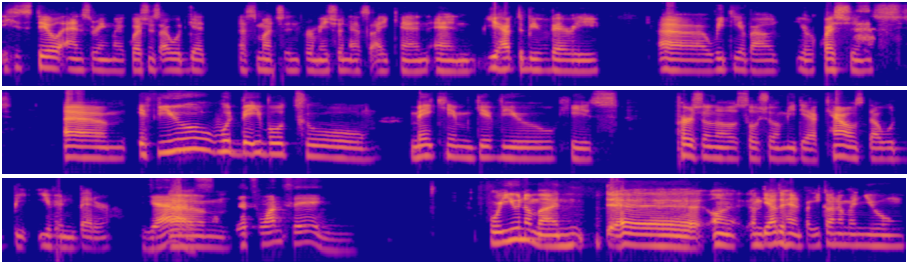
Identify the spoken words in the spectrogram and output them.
he's still answering my questions, I would get as much information as I can. And you have to be very uh, witty about your questions. Um, if you would be able to make him give you his personal social media accounts, that would be even better. Yes, Um, that's one thing. for you naman, uh, on, on the other hand, pag ikaw naman yung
